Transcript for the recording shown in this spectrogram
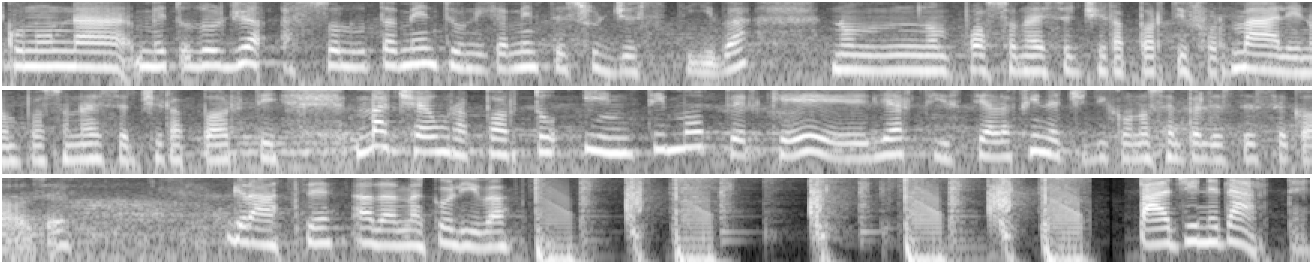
con una metodologia assolutamente unicamente suggestiva, non, non possono esserci rapporti formali, non possono esserci rapporti, ma c'è un rapporto intimo perché gli artisti alla fine ci dicono sempre le stesse cose. Grazie ad Anna Coliva. Pagine d'arte.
